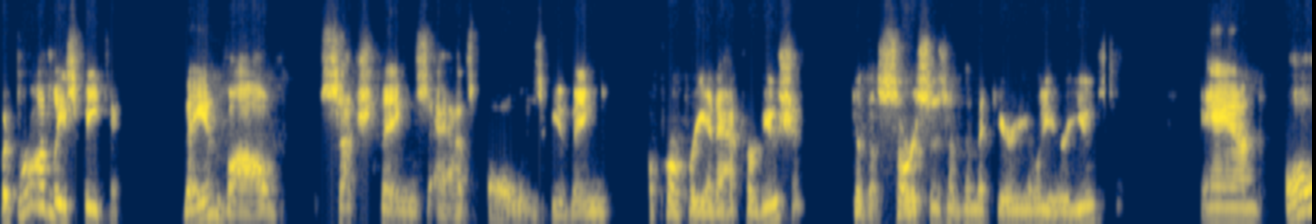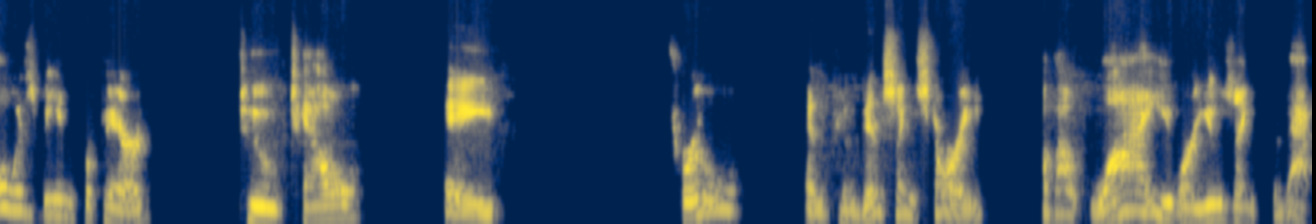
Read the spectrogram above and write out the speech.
but broadly speaking, they involve such things as always giving appropriate attribution to the sources of the material you're using and always being prepared to tell a true and convincing story about why you are using that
